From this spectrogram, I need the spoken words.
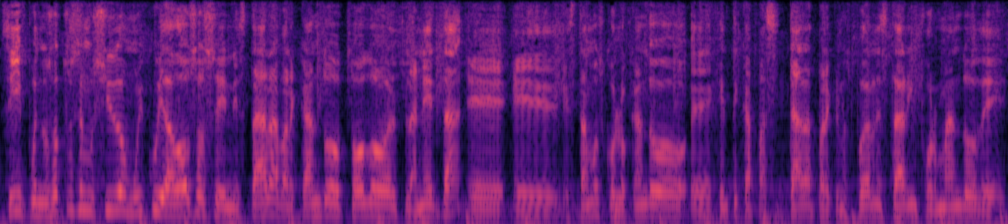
Sí, pues nosotros hemos sido muy cuidadosos en estar abarcando todo el planeta. Eh, eh, estamos colocando eh, gente capacitada para que nos puedan estar informando de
